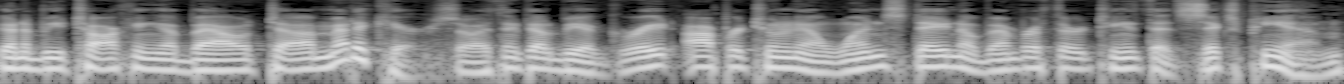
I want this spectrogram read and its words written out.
going to be talking about uh, Medicare. So I think that'll be a great opportunity on Wednesday, November 13th at 6 p.m.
